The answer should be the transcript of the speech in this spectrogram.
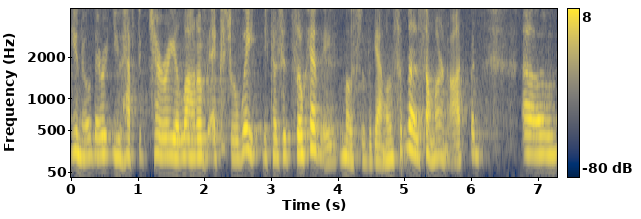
you know, there you have to carry a lot of extra weight because it's so heavy. Most of the gowns, some are not, but um,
